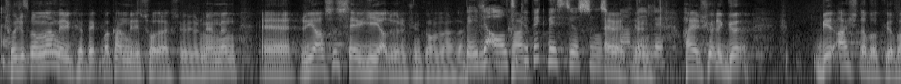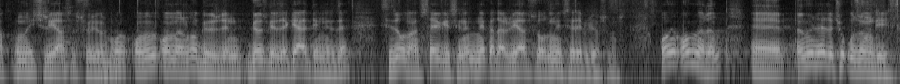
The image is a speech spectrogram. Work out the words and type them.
ç- çocukluğumdan beri köpek bakan birisi olarak söylüyorum. Yani ben e, riyasız sevgiyi alıyorum çünkü onlardan. belli altı Kar- köpek besliyorsunuz Evet buradan yani. belli. Hayır şöyle gö bir aşla bakıyor. Bak bunu hiç riyasız söylüyorum. O, onun onların o gözlerin göz göze geldiğinizde size olan sevgisinin ne kadar riyasız olduğunu hissedebiliyorsunuz. Onların e, ömürleri de çok uzun değil.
